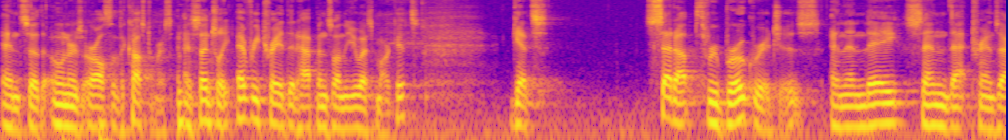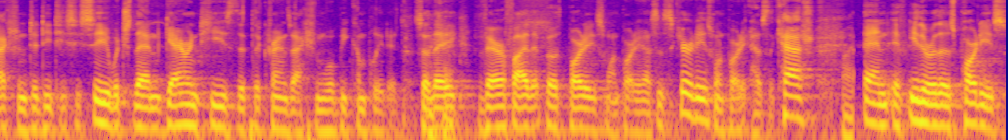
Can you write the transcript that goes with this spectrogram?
and so the owners are also the customers. Mm-hmm. Essentially, every trade that happens on the U.S. markets gets set up through brokerages, and then they send that transaction to DTCC, which then guarantees that the transaction will be completed. So they verify that both parties, one party has the securities, one party has the cash, and if either of those parties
